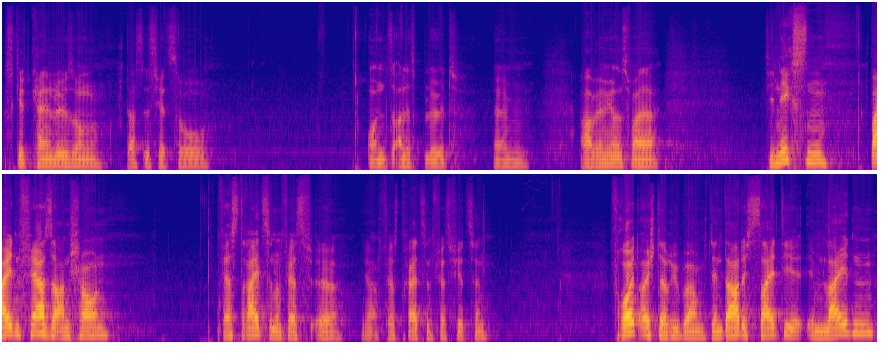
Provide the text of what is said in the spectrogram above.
es gibt keine Lösung, das ist jetzt so und alles blöd. Ähm, aber wenn wir uns mal die nächsten beiden Verse anschauen, Vers 13 und Vers, äh, ja, Vers 13, Vers 14. Freut euch darüber, denn dadurch seid ihr im Leiden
